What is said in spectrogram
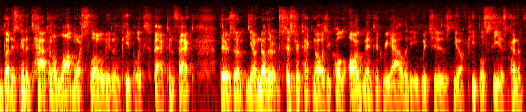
but it's going to happen a lot more slowly than people expect. In fact, there's a you know another sister technology called augmented reality, which is you know people see as kind of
